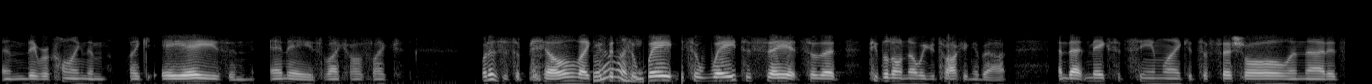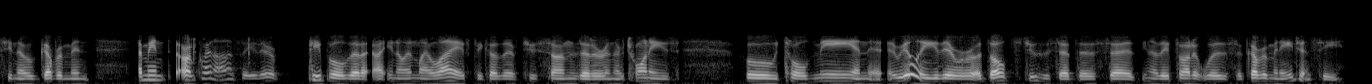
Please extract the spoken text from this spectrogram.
and they were calling them like AAs and NAs like I was like what is this a pill? Like really? but it's a way it's a way to say it so that people don't know what you're talking about. And that makes it seem like it's official and that it's you know government. I mean uh, quite honestly there are people that I, you know in my life because i have two sons that are in their 20s who told me and it, really there were adults too who said this that you know they thought it was a government agency.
